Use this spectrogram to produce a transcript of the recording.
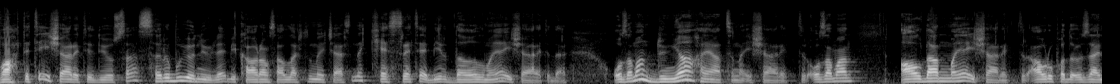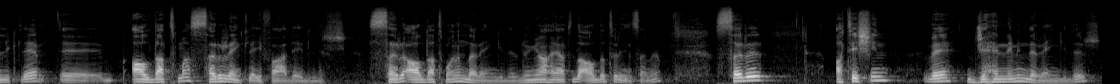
vahdete işaret ediyorsa sarı bu yönüyle bir kavramsallaştırma içerisinde kesrete, bir dağılmaya işaret eder. O zaman dünya hayatına işarettir. O zaman aldanmaya işarettir. Avrupa'da özellikle e, aldatma sarı renkle ifade edilir. Sarı aldatmanın da rengidir. Dünya hayatı da aldatır insanı. Sarı ateşin ve cehennemin de rengidir.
